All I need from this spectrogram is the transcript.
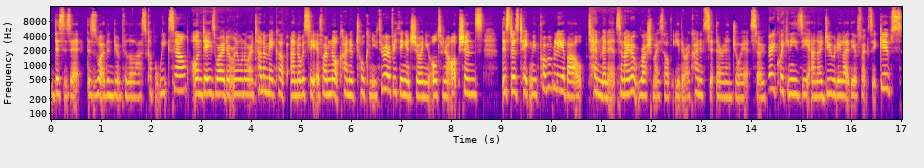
this is it. This is what I've been doing for the last couple weeks now. On days where I don't really want to wear a ton of makeup and obviously if I'm not kind of talking you through everything and showing you alternate options, this does take me probably about 10 minutes and I don't rush myself either. I kind of sit there and enjoy it. So very quick and easy and I do really like the effects it gives.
